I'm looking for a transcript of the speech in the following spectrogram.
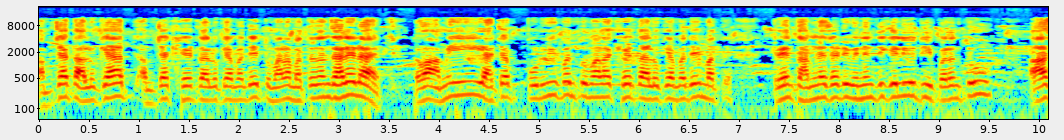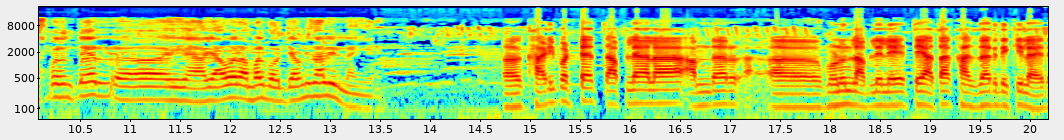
आमच्या तालुक्यात आमच्या खेड तालुक्यामध्ये तुम्हाला मतदान झालेलं आहे. तेव्हा आम्ही याच्या पूर्वी पण तुम्हाला खेड तालुक्यामध्ये मत ट्रेन थांबण्यासाठी विनंती केली होती. परंतु आजपर्यंत या- यावर अंमलबजावणी झालेली नाही आहे खाडीपट्ट्यात आपल्याला आमदार म्हणून लाभलेले ते आता खासदार देखील आहेत.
